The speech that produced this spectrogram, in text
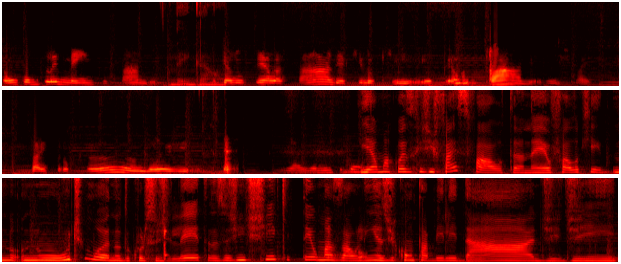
é, um complemento, sabe? Legal. Porque eu não sei, ela sabe aquilo que eu, ela não sabe, a gente vai, vai trocando e é. E é uma coisa que a gente faz falta, né? Eu falo que no, no, último ano do curso de letras, a gente tinha que ter umas aulinhas de contabilidade, de.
